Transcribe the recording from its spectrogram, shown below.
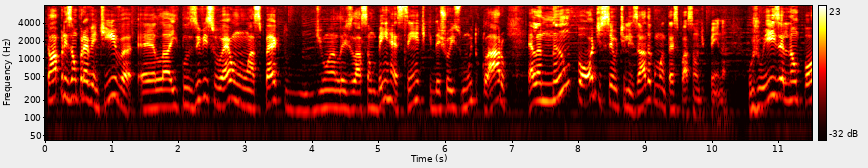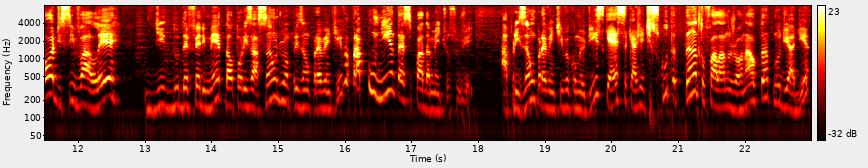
Então a prisão preventiva, ela, inclusive isso é um aspecto de uma legislação bem recente que deixou isso muito claro, ela não pode ser utilizada como antecipação de pena. O juiz ele não pode se valer de, do deferimento, da autorização de uma prisão preventiva para punir antecipadamente o sujeito. A prisão preventiva, como eu disse, que é essa que a gente escuta tanto falar no jornal, tanto no dia a dia,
